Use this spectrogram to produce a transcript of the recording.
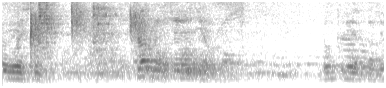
8-8. Черный середин. Дуплет надо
